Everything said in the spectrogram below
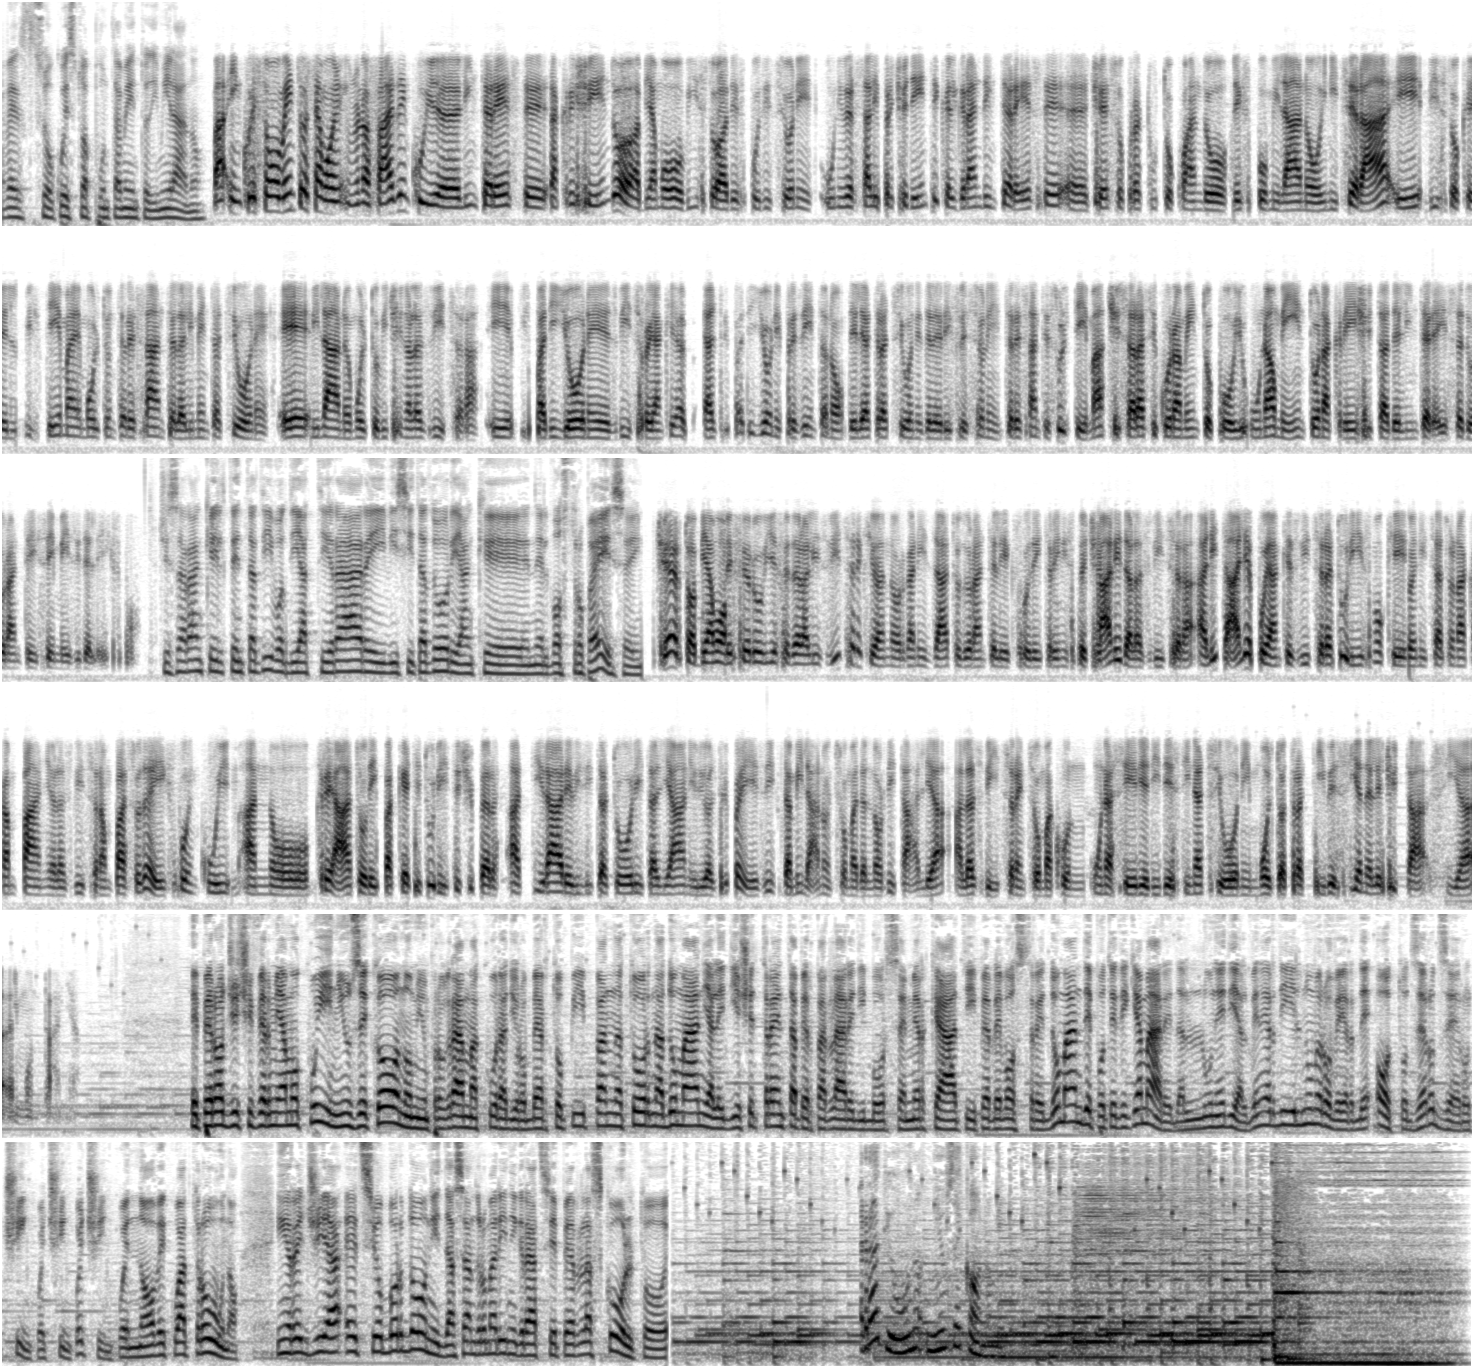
verso questo appuntamento di Milano? Ma in questo momento siamo in una fase in cui eh, l'interesse sta crescendo, abbiamo visto ad esposizioni universali precedenti che il grande interesse eh, c'è soprattutto quando l'Expo Milano inizierà e visto che il, il tema è molto interessante, l'alimentazione e Milano è molto vicino alla Svizzera e il padiglione svizzero e anche altri padiglioni presentano delle attrazioni, delle riflessioni interessanti sul tema, ci sarà sicuramente poi un aumento, una crescita dell'interesse durante i sei mesi dell'Expo. Ci sarà anche il tentativo di attirare i visitatori anche nel vostro paese? Certo, abbiamo le ferrovie federali svizzere che hanno organizzato durante l'Expo dei treni speciali dalla Svizzera all'Italia, poi anche Svizzera Turismo che ha iniziato una campagna, la Svizzera un passo da Expo, in cui hanno creato dei pacchetti turistici per attirare visitatori italiani o di altri paesi da Milano, insomma dal nord Italia alla Svizzera, insomma con una serie di destinazioni molto attrattive sia nelle città sia in montagna. E per oggi ci fermiamo qui. News Economy, un programma a cura di Roberto Pippan, torna domani alle 10.30 per parlare di borsa e mercati. Per le vostre domande potete chiamare dal lunedì al venerdì il numero verde 800 555 941. In regia Ezio Bordoni, da Sandro Marini grazie per l'ascolto. Radio 1 News Economy.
